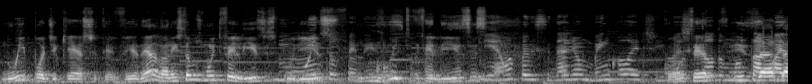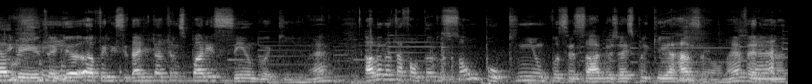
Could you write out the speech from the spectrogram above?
no iPodcast TV, né, Alana? Estamos muito felizes por muito isso. Felizes muito felizes. E é uma felicidade, é um bem coletivo. Com Acho certeza, todo mundo Exatamente. Tá a felicidade está transparecendo aqui, né? Alana está faltando só um pouquinho, você sabe, eu já expliquei a razão, né, Verena?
